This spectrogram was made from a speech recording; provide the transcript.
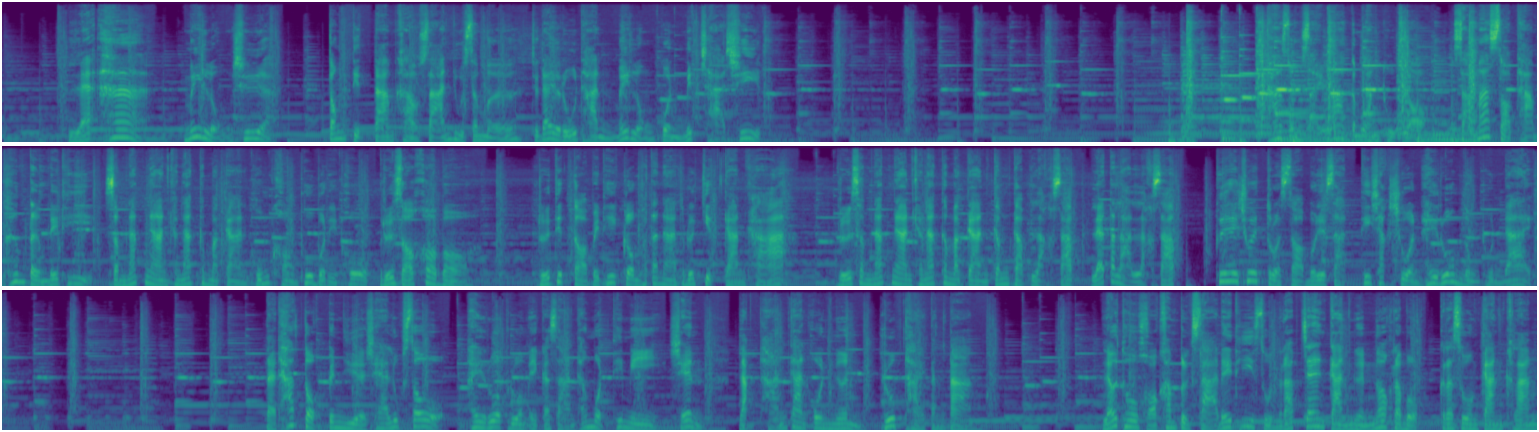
ๆ และ 5. ไม่หลงเชื่อ ต้องติดตามข่าวสารอยู่เสมอ จะได้รู้ทันไม่หลงกลมิจฉาชีพถ้าสงสัยว่ากำลังถูกหลอก สามารถสอบถามเพิ่มเติมได้ที่ สำนักงานคณะกรรมการคุ้มครองผู้บริโภค หรือสคบ หรือติดต่อไปที่กรมพัฒนาธุรกิจการค้า หรือสำนักงานคณะกรรมการกำกับหลักทรัพย์ และตลาดหลักทรัพย์ เพื่อให้ช่วยตรวจสอบบริษัทที่ชักชวนให้ร่วมลงทุนได้ แต่ถ้าตกเป็นเหยื่อแชร์ลูกโซ่ ให้รวบรวมเอกสารทั้งหมดที่มี เช่น หลักฐานการโอนเงิน รูปถ่ายต่างๆ แล้วโทรขอคำปรึกษาได้ที่ศูนย์รับแจ้งการเงินนอกระบบ กระทรวงการคลัง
